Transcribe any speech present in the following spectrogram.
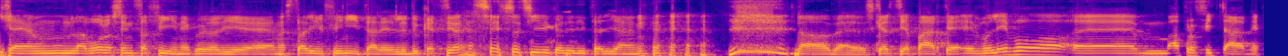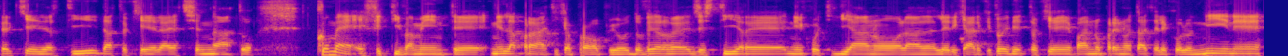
Cioè, è un lavoro senza fine quello lì, è una storia infinita, l'educazione al senso civico degli italiani. no, vabbè, scherzi a parte. E volevo ehm, approfittarne per chiederti, dato che l'hai accennato, com'è effettivamente nella pratica proprio dover gestire nel quotidiano la, le ricariche? Tu hai detto che vanno prenotate le colonnine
